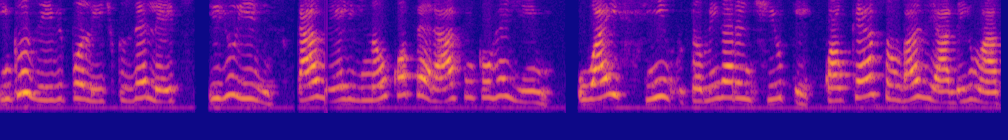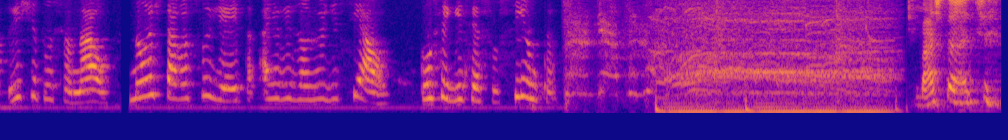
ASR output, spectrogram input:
inclusive políticos eleitos e juízes, caso eles não cooperassem com o regime. O AI-5 também garantiu que qualquer ação baseada em um ato institucional não estava sujeita à revisão judicial. Consegui ser sucinta? Bastante.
